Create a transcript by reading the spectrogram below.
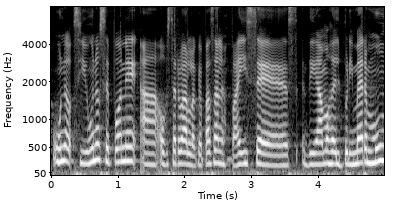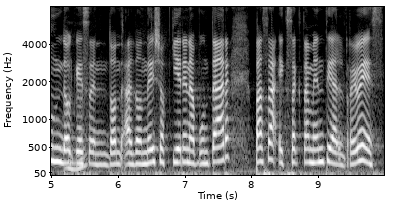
uno, si uno se pone a observar lo que pasa en los países, digamos, del primer mundo, que es en donde, a donde ellos quieren apuntar, pasa exactamente al revés.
